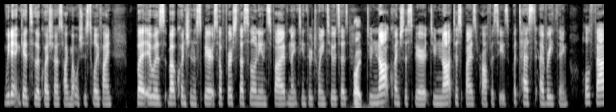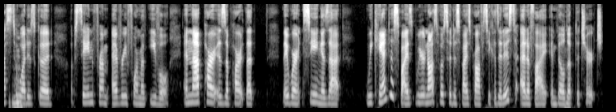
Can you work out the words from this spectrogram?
we didn't get to the question I was talking about, which is totally fine. But it was about quenching the spirit. So First Thessalonians 5, 19 through 22, it says, right. Do not quench the spirit, do not despise prophecies, but test everything. Hold fast mm-hmm. to what is good, abstain from every form of evil. And that part is the part that they weren't seeing is that we can't despise, we're not supposed to despise prophecy because it is to edify and build mm-hmm. up the church.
